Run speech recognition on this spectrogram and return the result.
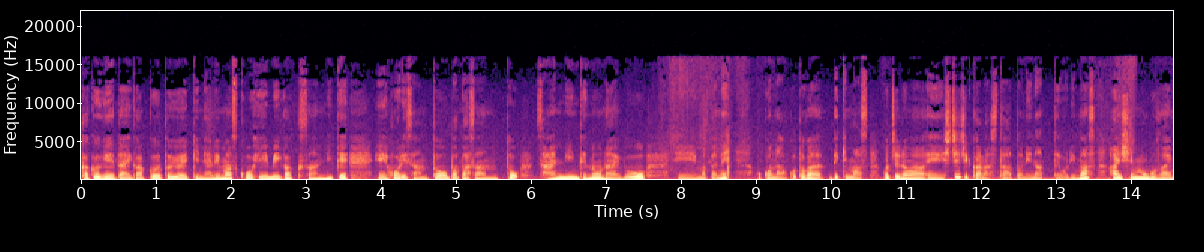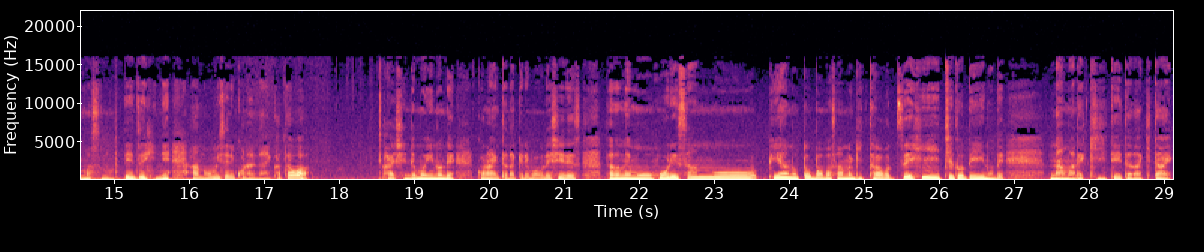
学芸大学という駅にありますコーヒー美学さんにて、えー、堀さんと馬場さんと3人でのライブを、えー、またね行うことができます。こちらは、えー、7時からスタートになっております。配信もございますので是非ねあのお店に来られない方は配信でもいいのでご覧いただければ嬉しいです。ただねもう堀さんのピアノと馬場さんのギターは是非一度でいいので生で聴いていただきたい。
